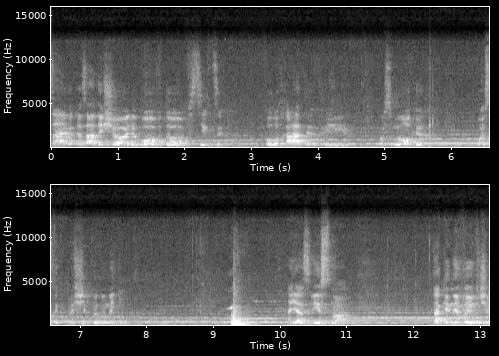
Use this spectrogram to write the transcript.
Зайве казати, що любов до всіх цих волохатих і восьмиоких Костик прищепив і мені. Я, звісно, так і не вивчив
